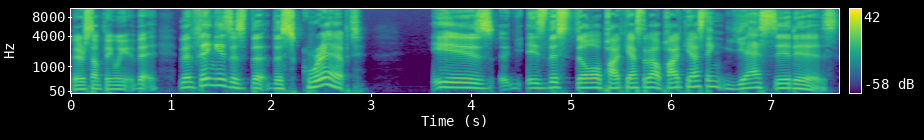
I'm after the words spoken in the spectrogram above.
there's something we the, the thing is is the the script is is this still a podcast about podcasting? Yes, it is.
